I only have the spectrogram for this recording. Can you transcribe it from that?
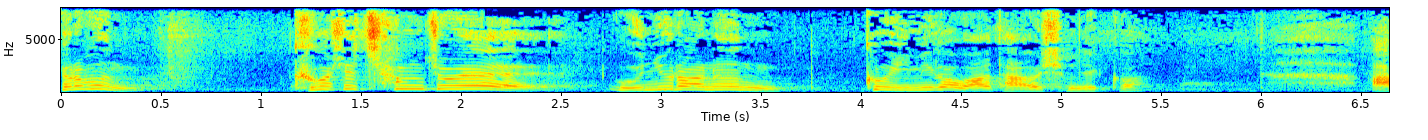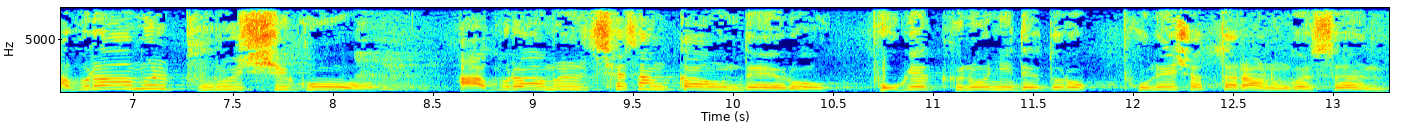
여러분, 그것이 창조의 은유라는 그 의미가 와 닿으십니까? 아브라함을 부르시고 아브라함을 세상 가운데로 복의 근원이 되도록 보내셨다라는 것은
